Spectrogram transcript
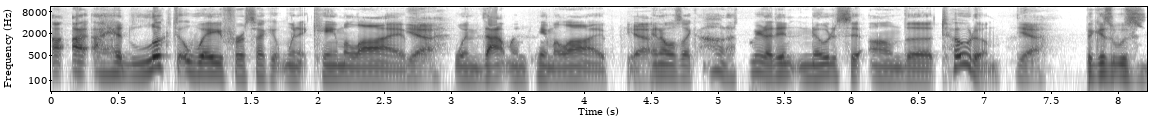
I, I had looked away for a second when it came alive. Yeah. When that one came alive. Yeah. And I was like, oh, that's weird. I didn't notice it on the totem. Yeah. because it was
